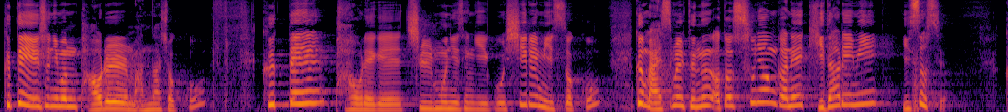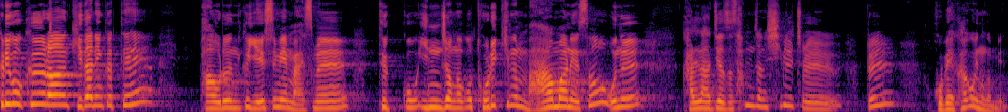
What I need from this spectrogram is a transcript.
그때 예수님은 바울을 만나셨고 그때 바울에게 질문이 생기고 씨름이 있었고 그 말씀을 듣는 어떤 수년간의 기다림이 있었어요. 그리고 그러한 기다림 끝에 바울은 그 예수님의 말씀을 듣고 인정하고 돌이키는 마음 안에서 오늘 갈라디아서 3장 11절을 고백하고 있는 겁니다.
